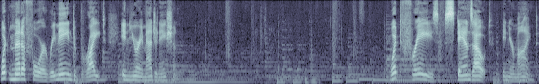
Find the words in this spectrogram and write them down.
What metaphor remained bright in your imagination? What phrase stands out in your mind?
